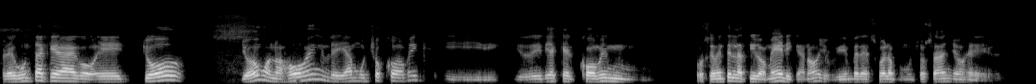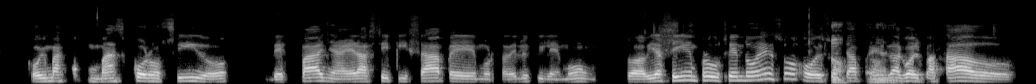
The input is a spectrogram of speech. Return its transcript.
Pregunta que hago, eh, yo yo cuando joven leía muchos cómics y yo diría que el cómic, posiblemente en Latinoamérica, ¿no? Yo viví en Venezuela por muchos años, el cómic más, más conocido de España era Zipizape, Mortadelo y Filemón. ¿Todavía siguen produciendo eso o eso ya es algo del pasado?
